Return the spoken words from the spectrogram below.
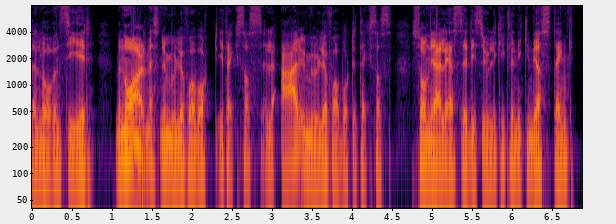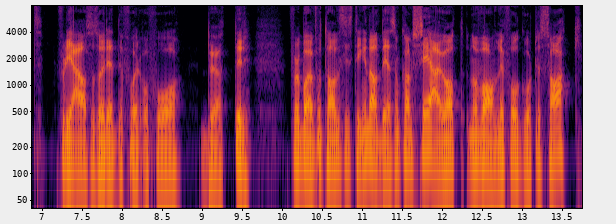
den loven sier. Men nå er det nesten umulig å få abort i Texas. Eller er umulig å få abort i Texas. Sånn jeg leser disse ulike klinikkene. De har stengt. For de er altså så redde for å få bøter. For bare for å ta den siste tingen, da. Det som kan skje, er jo at når vanlige folk går til sak,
